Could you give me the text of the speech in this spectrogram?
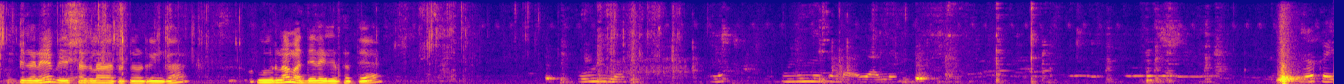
ಹಿಟ್ಟಿಗನೆ ಬೇಸಾಗಲ ಆಗ್ತದೆ ನೋಡ್ರಿ ಹಿಂಗೆ ಪೂರ್ಣ ಮಧ್ಯದಾಗ ಇರ್ತತೆ ಉಳ್ಳ ಉಳ್ಳಿನ ಸಲ ನಾ ಕೈ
